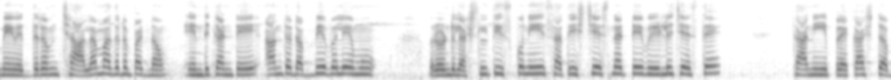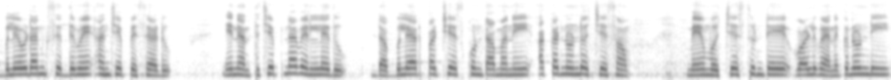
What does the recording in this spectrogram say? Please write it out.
మేమిద్దరం చాలా మదన పడ్డాం. ఎందుకంటే అంత డబ్బు ఇవ్వలేము. రెండు లక్షలు తీసుకుని సతీష్ చేసినట్టే వీళ్ళు చేస్తే. కానీ ప్రకాష్ డబ్బులు ఇవ్వడానికి సిద్ధమే అని చెప్పేశాడు. నేను ఎంత చెప్పినా వినలేదు. డబ్బులు ఏర్పాటు చేసుకుంటామని అక్కడి నుండి వచ్చేసాం. మేము వచ్చేస్తుంటే వాళ్ళు వెనక నుండి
